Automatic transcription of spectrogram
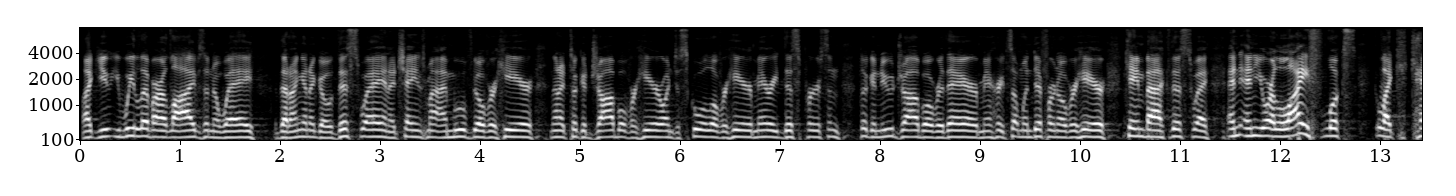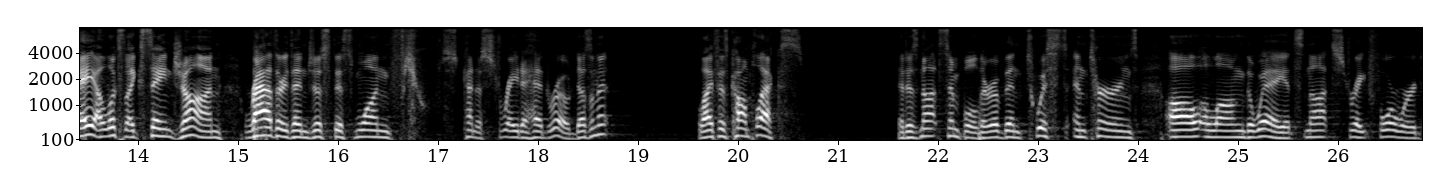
Like you, we live our lives in a way that I'm going to go this way, and I changed my. I moved over here, then I took a job over here, went to school over here, married this person, took a new job over there, married someone different over here, came back this way, and and your life looks like chaos, looks like Saint John, rather than just this one kind of straight ahead road, doesn't it? Life is complex. It is not simple. There have been twists and turns all along the way. It's not straightforward.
